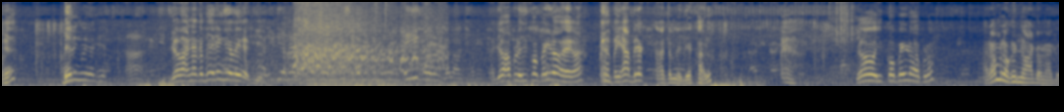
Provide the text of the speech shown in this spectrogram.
હે? બેરિંગ વહી ગયા? જો આના તો બેરિંગ વહી ગયા. જો આપણો ઈકો પડ્યો હે, હા. ભાઈ, આ બ્રેક હા તમને દેખાડું. જો ઈકો પડ્યો આપણો. રમલો ઘરનો આડો નાડો.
